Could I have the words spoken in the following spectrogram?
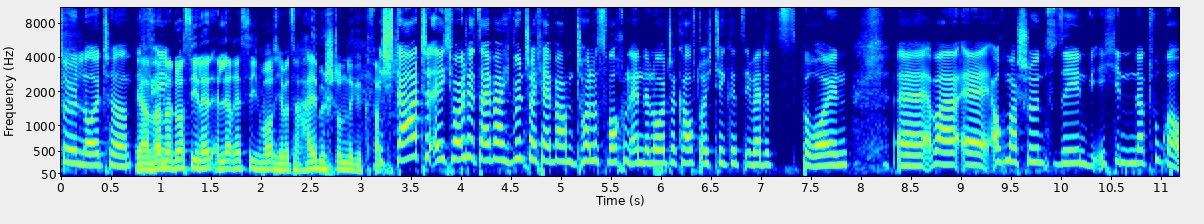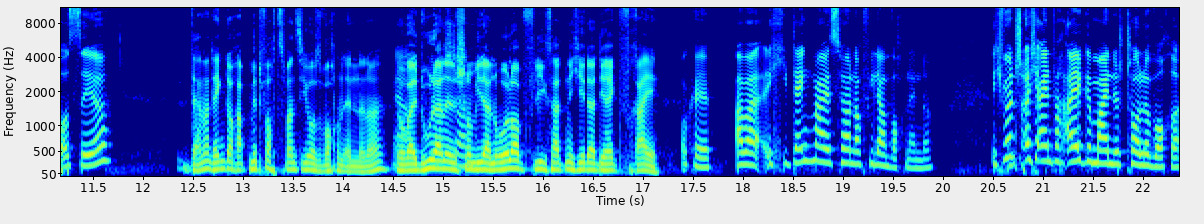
Schön, Leute. Ja, ich, Sander, du hast die restlichen Worte. Ich habe jetzt eine halbe Stunde ich gequatscht. starte, ich wollte jetzt einfach, ich wünsche euch einfach ein tolles Wochenende, Leute. Kauft euch Tickets, ihr werdet es bereuen. Äh, aber äh, auch mal schön zu sehen, wie ich in Natura aussehe. Dana denkt doch ab Mittwoch 20 Uhr ist Wochenende, ne? Ja, Nur weil du dann schon. schon wieder in Urlaub fliegst, hat nicht jeder direkt frei. Okay. Aber ich denke mal, es hören auch viele am Wochenende. Ich wünsche euch einfach allgemein eine tolle Woche.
